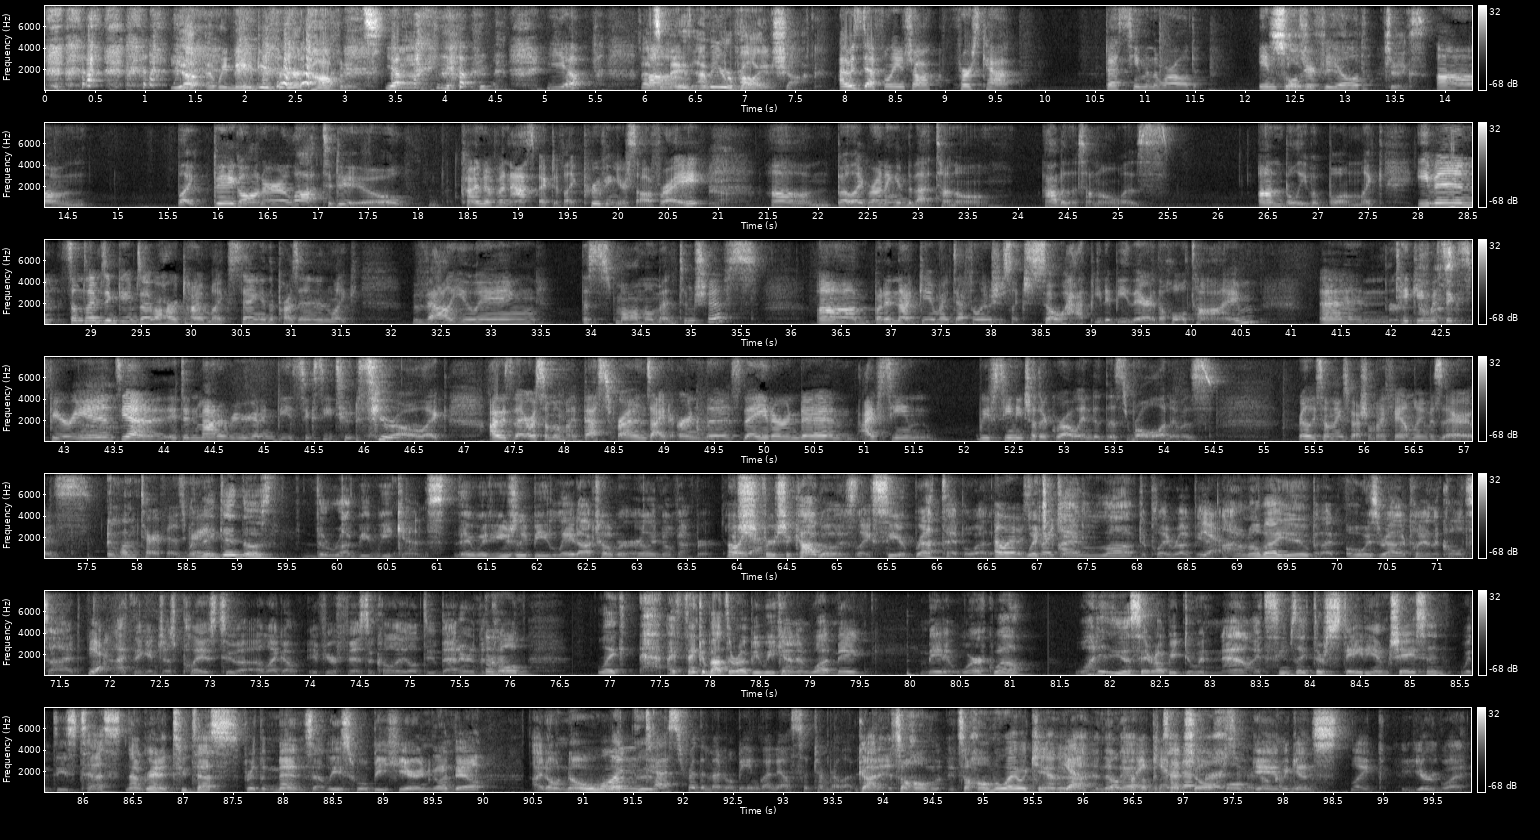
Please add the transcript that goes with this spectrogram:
Yep, and we named you for your confidence. Yep. Yep. Yep. that's Um, amazing. I mean, you were probably in shock. I was definitely in shock. First cap, best team in the world in Soldier, Field. Jinx. Like big honor, a lot to do. Kind of an aspect of like proving yourself, right? Um, but like running into that tunnel, out of the tunnel was unbelievable. And like even sometimes in games, I have a hard time like staying in the present and like valuing the small momentum shifts. Um, but in that game, I definitely was just like so happy to be there the whole time and Very taking this experience. Yeah, it didn't matter if we were getting beat 62 to 0. Like, I was there with some of my best friends. I'd earned this, they'd earned it, and I've seen, we've seen each other grow into this role, and it was really something special. My family was there. It was home turf. It was great. When they did those the rugby weekends, they would usually be late October, early November. Which Oh, yeah. for Chicago is like see your breath type of weather. Oh, it was which frigid. I love to play rugby. Yeah. I don't know about you, but I'd always rather play on the cold side. Yeah. I think it just plays to a, a- like a if you're physical, you'll do better in the Mm-hmm. cold. Like I think about the rugby weekend and what made made it work well. What is USA Rugby doing now? It seems like they're stadium chasing with these tests. Now, granted, two tests for the men's at least will be here in Glendale. I don't know what One the test for the men will be in Glendale, September 11th. got it. It's a home. It's a home away with Canada, Yeah, and then they'll have a potential home game against like Uruguay.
